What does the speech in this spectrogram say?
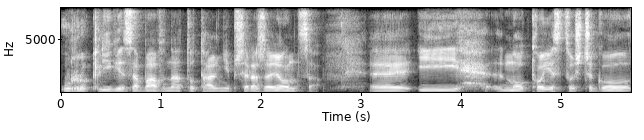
urokliwie zabawna, totalnie przerażająca. I no to jest coś, czego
